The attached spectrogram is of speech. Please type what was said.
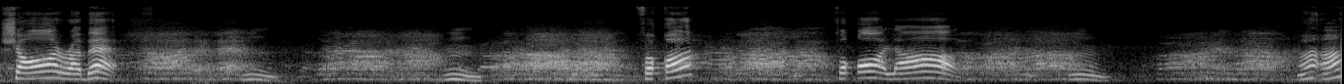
ஷாரப. ம். ம். ஃபகா. ஃபகாலா. ம். ஆ ஆ.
